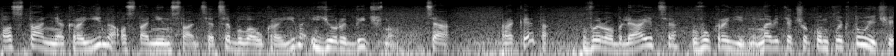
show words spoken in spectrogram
остання країна, остання інстанція це була Україна, і юридично ця ракета виробляється в Україні, навіть якщо комплектуючі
